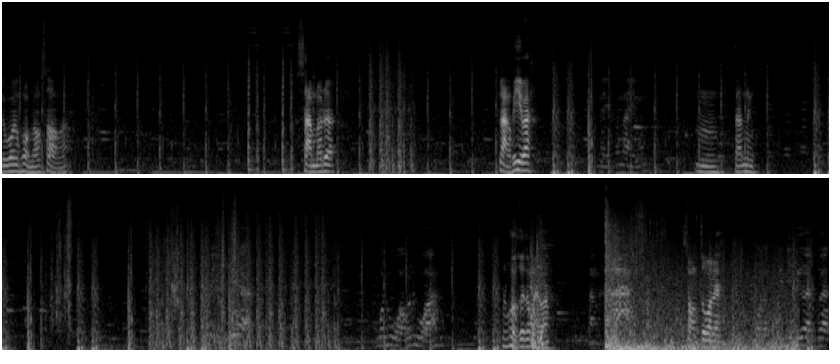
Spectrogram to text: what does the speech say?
ดูว่าผมน็อกสองอะสามแล้วด้วย หลังพี่ปะในข้างในมั้งอืม แป๊บหนึ่งไอ้เหี้ยบนหัวบนหัว มันหัวคือตรงไหนวะ หลังคาสองตัวเลยโอ้แล้วไม่มีเลือดด้วย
